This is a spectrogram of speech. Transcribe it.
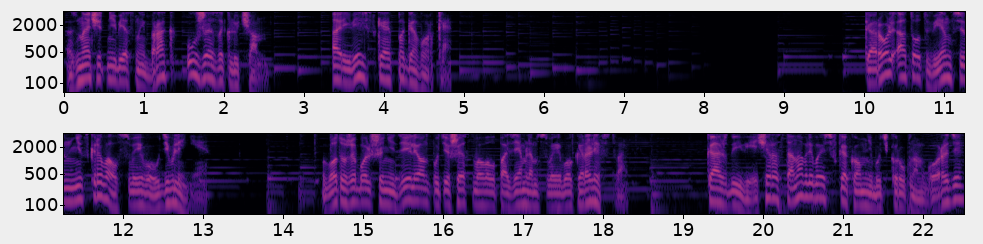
значит небесный брак уже заключен. Аривельская поговорка. Король Атот Венсин не скрывал своего удивления. Вот уже больше недели он путешествовал по землям своего королевства – каждый вечер останавливаясь в каком-нибудь крупном городе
